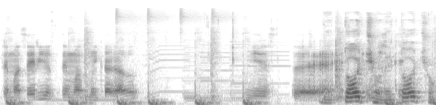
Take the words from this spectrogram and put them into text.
temas serios, temas muy cagados. Y este. De tocho, de que- tocho.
